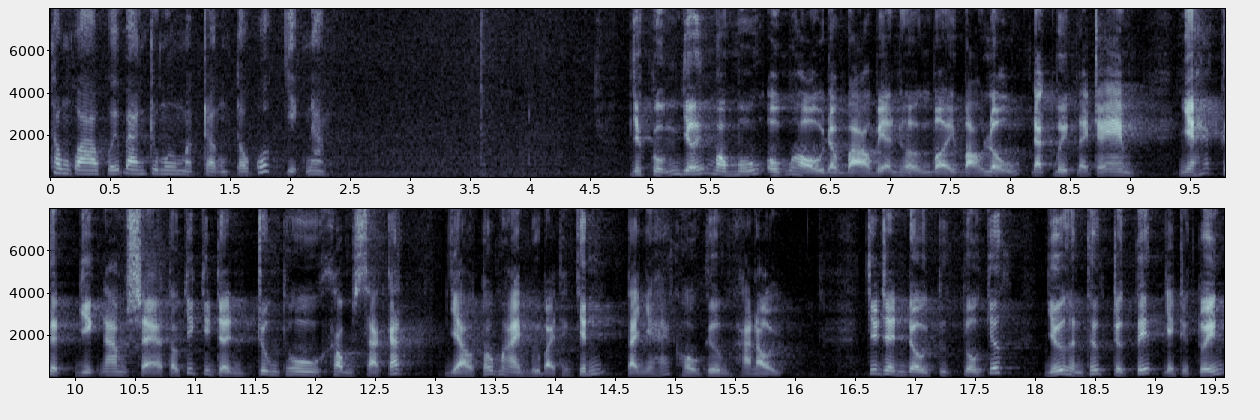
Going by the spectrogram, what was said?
thông qua Quỹ ban Trung ương Mặt trận Tổ quốc Việt Nam. Và cũng với mong muốn ủng hộ đồng bào bị ảnh hưởng bởi bão lũ, đặc biệt là trẻ em, nhà hát kịch Việt Nam sẽ tổ chức chương trình Trung thu không xa cách vào tối mai 17 tháng 9 tại nhà hát Hồ Gươm, Hà Nội. Chương trình được tổ chức dưới hình thức trực tiếp và trực tuyến.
